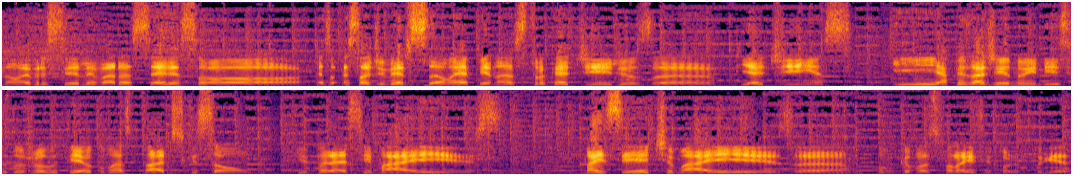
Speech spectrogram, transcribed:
não é pra ser levado a sério, é só, é só, é só diversão, é apenas trocadilhos, ah, piadinhas. E apesar de no início do jogo ter algumas partes que são que parecem mais mais et, mais ah, como que eu posso falar isso em português?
